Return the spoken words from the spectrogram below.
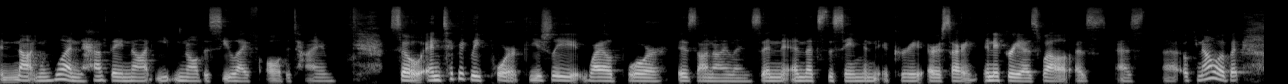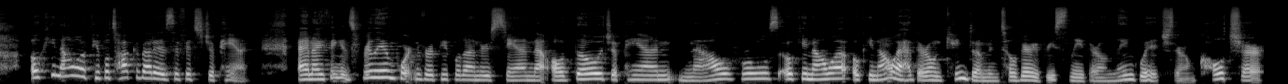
not in one have they not eaten all the sea life all the time. So, and typically pork, usually wild boar is on islands, and and that's the same in Ikaria, or sorry, in Ikaria as well as as uh, Okinawa. But Okinawa, people talk about it as if it's Japan. And I think it's really important for people to understand that although Japan now rules Okinawa, Okinawa had their own kingdom until very recently, their own language, their own culture,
